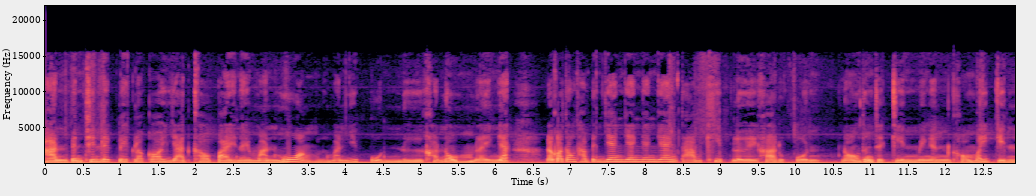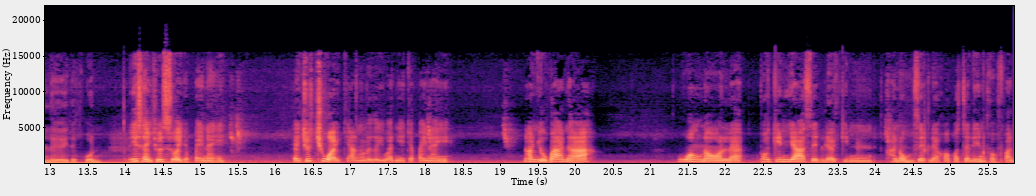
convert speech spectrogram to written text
หั่นเป็นชิ้นเล็กๆ แล้วก็ยัดเข้าไปในมันม่วงหรือมันญี่ปุ่นหรือขนมอะไรเงี้ย แล้วก็ต้องทำเป็นแย่งแย่งแย่งแย่งตามคลิปเลยค่ะ ทุกคนน้องถึงจะกินไม่งั้นเขาไม่กินเลยทุกคน นี่ใส่ชุดสวยจะไปไหน ใส่ชุดสวยจังเลยวันนี้จะไปไหน นอนอยู่บ้านเหรอง่วงนอนแล้วพอกินยาเสร็จแล้วกินขนมเสร็จแล้วเขาก็จะเล่นกับฟัน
